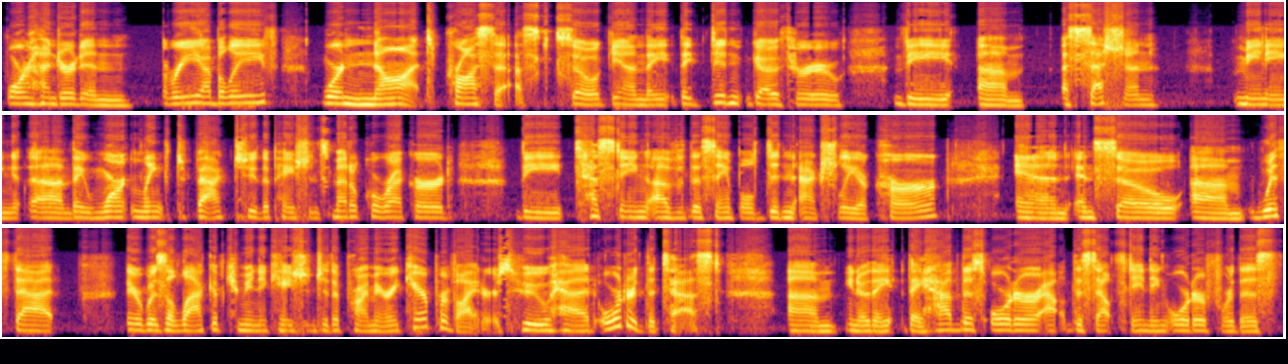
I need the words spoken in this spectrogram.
400 and three, I believe, were not processed. So again, they, they didn't go through the um, accession, meaning uh, they weren't linked back to the patient's medical record. The testing of the sample didn't actually occur. And, and so um, with that there was a lack of communication to the primary care providers who had ordered the test. Um, you know, they they have this order out, this outstanding order for this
